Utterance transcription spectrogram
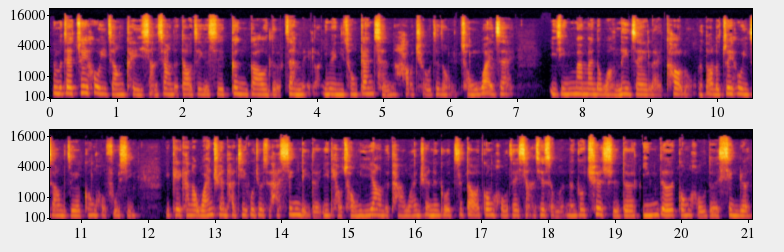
那么在最后一章可以想象得到，这个是更高的赞美了，因为你从干城好球这种从外在已经慢慢的往内在来靠拢，而到了最后一章的这个公侯复兴。你可以看到，完全他几乎就是他心里的一条虫一样的，他完全能够知道公侯在想些什么，能够确实的赢得公侯的信任。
